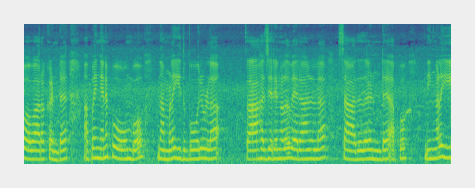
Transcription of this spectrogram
പോവാറൊക്കെ ഉണ്ട് അപ്പോൾ ഇങ്ങനെ പോകുമ്പോൾ നമ്മൾ ഇതുപോലുള്ള സാഹചര്യങ്ങൾ വരാനുള്ള സാധ്യത ഉണ്ട് അപ്പോൾ നിങ്ങൾ ഈ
